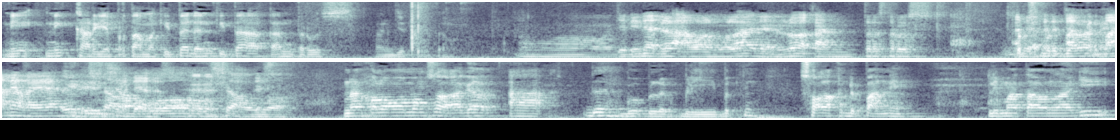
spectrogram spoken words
ini ini karya pertama kita dan kita akan terus lanjut gitu Oh, jadi ini adalah awal mula dan lo akan terus-terus Terus ada ke depan berjalan ya? depannya lah ya. Eh, insya Ada- Allah, insya Allah. Nah kalau ngomong soal agar ah, dah gue belibet nih soal ke depannya lima tahun lagi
